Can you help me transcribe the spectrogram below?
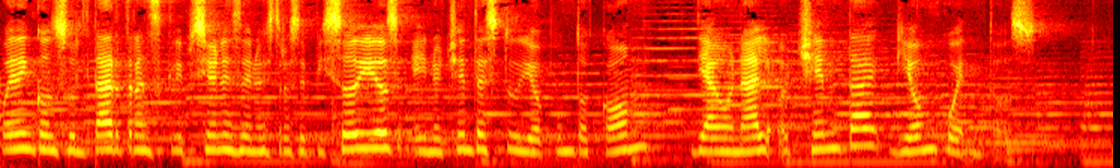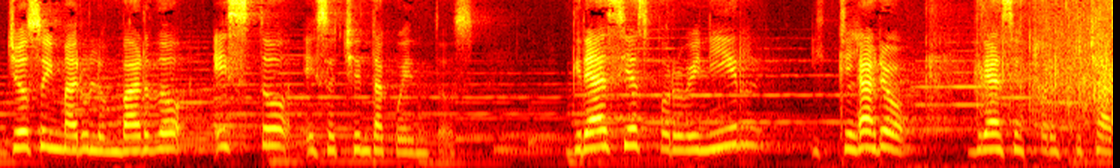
Pueden consultar transcripciones de nuestros episodios en 80estudio.com, diagonal 80-cuentos. Yo soy Maru Lombardo, esto es 80 cuentos. Gracias por venir y claro, gracias por escuchar.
